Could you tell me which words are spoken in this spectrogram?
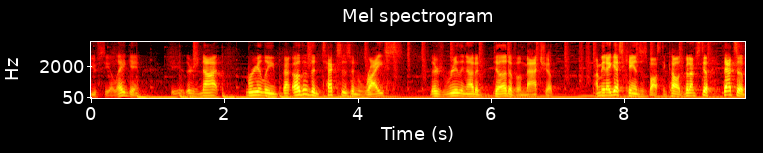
UCLA game. There's not really, other than Texas and Rice, there's really not a dud of a matchup. I mean, I guess Kansas Boston College, but I'm still that's a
